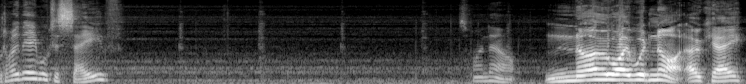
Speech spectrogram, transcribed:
Would I be able to save? Let's find out. No, I would not. Okay.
